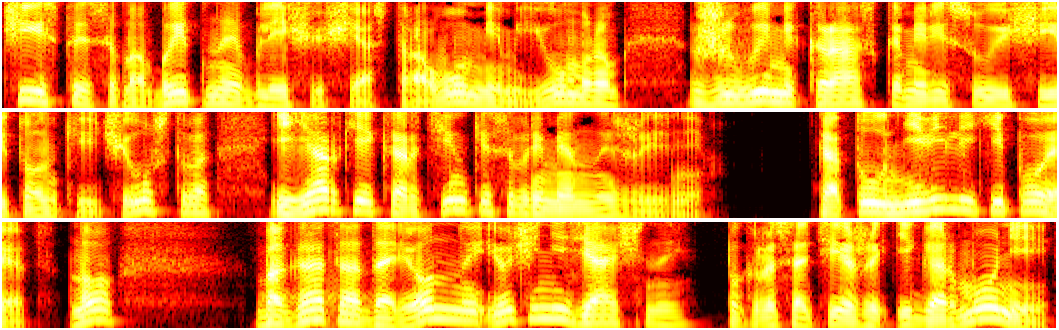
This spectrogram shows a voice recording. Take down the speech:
чистая, самобытная, блещущая остроумием, юмором, живыми красками рисующие тонкие чувства и яркие картинки современной жизни. Катул не великий поэт, но богато одаренный и очень изящный. По красоте же и гармонии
